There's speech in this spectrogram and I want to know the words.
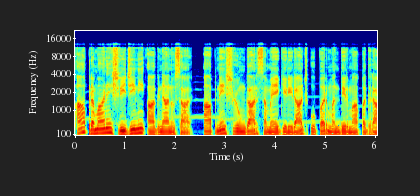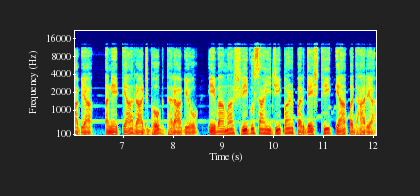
આ પ્રમાણે શ્રીજીની આજ્ઞાનુસાર આપને શૃંગાર સમયે ગિરિરાજ ઉપર મંદિરમાં પધરાવ્યા અને ત્યાં રાજભોગ ધરાવ્યો એવામાં શ્રી ગુસાઈજી પણ પરદેશથી ત્યાં પધાર્યા.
